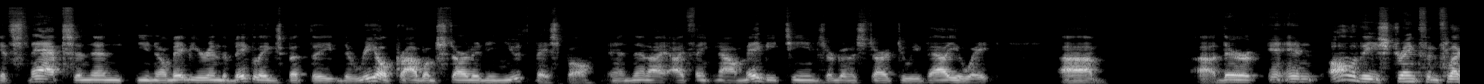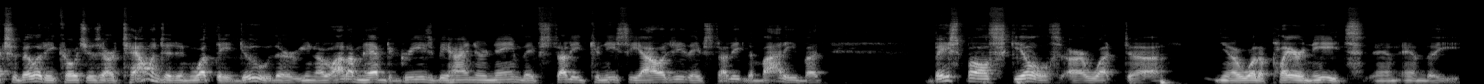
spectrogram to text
it snaps and then you know maybe you're in the big leagues but the the real problem started in youth baseball and then i, I think now maybe teams are going to start to evaluate uh, uh, they're and all of these strength and flexibility coaches are talented in what they do. They're you know a lot of them have degrees behind their name. They've studied kinesiology. They've studied the body, but baseball skills are what uh, you know what a player needs. And and the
